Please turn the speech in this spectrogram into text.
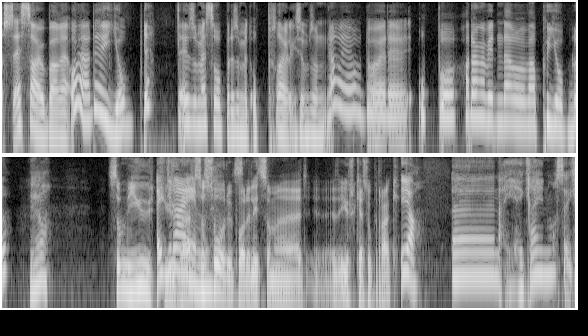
Så jeg sa jo bare å ja, det er jobb, det. Det er som Jeg så på det som et oppdrag. liksom sånn, Ja ja, da er det opp på Hardangervidda der og være på jobb, da. ja. Som YouTuber så så du på det litt som et, et yrkesoppdrag. Ja. Nei, jeg grein masse, jeg.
